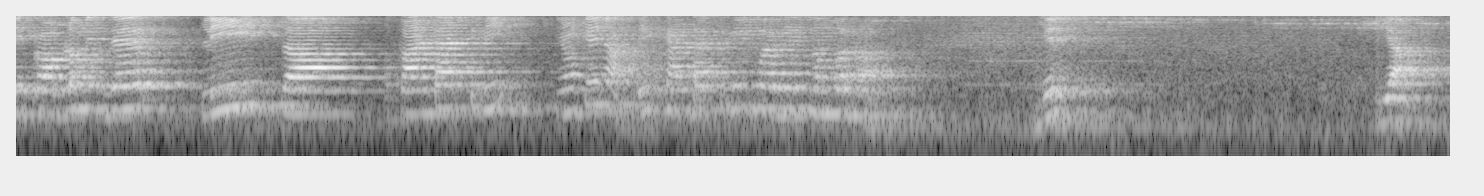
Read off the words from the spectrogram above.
any problem is there please uh, contact me. Okay now please contact me for this number now yes. Yeah.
